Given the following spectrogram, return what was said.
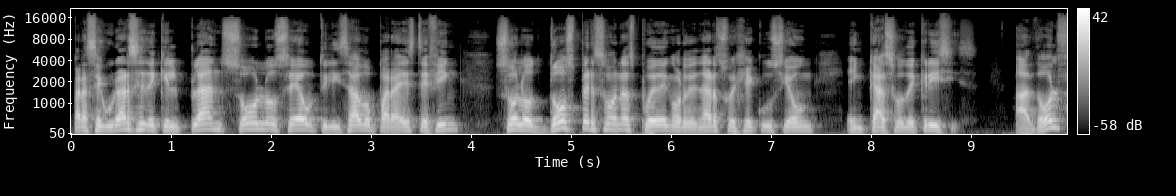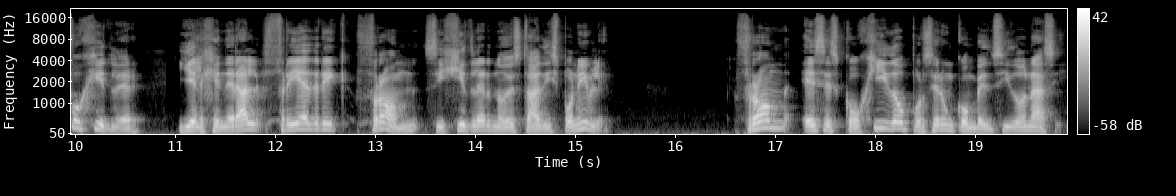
Para asegurarse de que el plan solo sea utilizado para este fin, solo dos personas pueden ordenar su ejecución en caso de crisis. Adolfo Hitler y el general Friedrich Fromm si Hitler no está disponible. Fromm es escogido por ser un convencido nazi.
